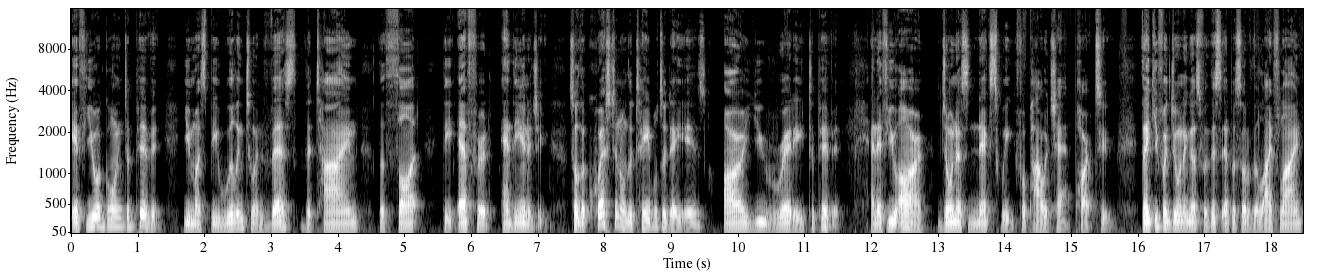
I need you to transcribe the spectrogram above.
If you are going to pivot, you must be willing to invest the time, the thought, the effort, and the energy. So the question on the table today is are you ready to pivot? And if you are, join us next week for Power Chat Part 2. Thank you for joining us for this episode of The Lifeline.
